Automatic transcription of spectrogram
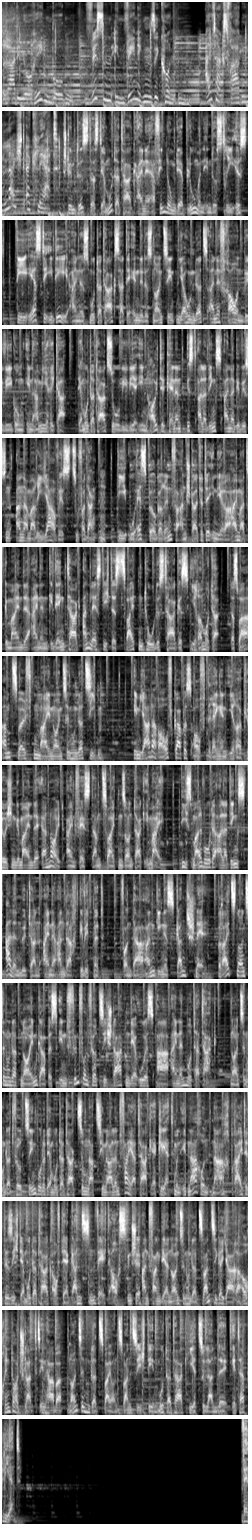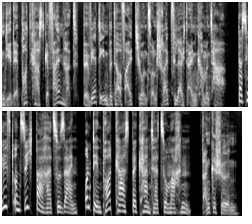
Radio Regenbogen. In wenigen Sekunden. Alltagsfragen leicht erklärt. Stimmt es, dass der Muttertag eine Erfindung der Blumenindustrie ist? Die erste Idee eines Muttertags hatte Ende des 19. Jahrhunderts eine Frauenbewegung in Amerika. Der Muttertag, so wie wir ihn heute kennen, ist allerdings einer gewissen Anna-Marie Jarvis zu verdanken. Die US-Bürgerin veranstaltete in ihrer Heimatgemeinde einen Gedenktag anlässlich des zweiten Todestages ihrer Mutter. Das war am 12. Mai 1907. Im Jahr darauf gab es auf Drängen ihrer Kirchengemeinde erneut ein Fest am zweiten Sonntag im Mai. Diesmal wurde allerdings allen Müttern eine Andacht gewidmet. Von da an ging es ganz schnell. Bereits 1909 gab es in 45 Staaten der USA einen Muttertag. 1914 wurde der Muttertag zum nationalen Feiertag erklärt. Und nach und nach breitete sich der Muttertag auf der ganzen Welt aus. Anfang der 1920er Jahre auch in Deutschland. Inhaber 1922 den Muttertag hierzulande etabliert. Wenn dir der Podcast gefallen hat, bewerte ihn bitte auf iTunes und schreib vielleicht einen Kommentar. Das hilft uns sichtbarer zu sein und den Podcast bekannter zu machen. Dankeschön.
